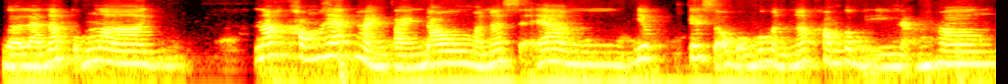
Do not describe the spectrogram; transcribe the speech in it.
gọi là nó cũng ờ, nó không hết hoàn toàn đâu mà nó sẽ um, giúp cái sổ bụng của mình nó không có bị nặng hơn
